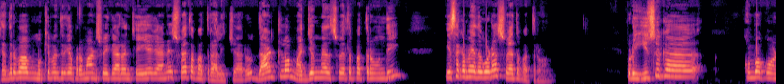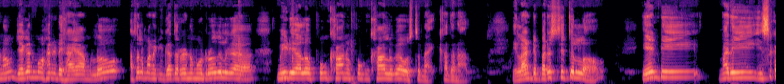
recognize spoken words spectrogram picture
చంద్రబాబు ముఖ్యమంత్రిగా ప్రమాణ స్వీకారం చేయగానే శ్వేతపత్రాలు ఇచ్చారు. దాంట్లో మద్యం మీద శ్వేతపత్రం ఉంది. ఇసుక మీద కూడా శ్వేతపత్రం ఉంది. ఇప్పుడు ఇసుక కుంభకోణం జగన్మోహన్ రెడ్డి హయాంలో అసలు మనకి గత రెండు మూడు రోజులుగా మీడియాలో పుంఖాను పుంఖాలుగా వస్తున్నాయి కథనాలు. ఇలాంటి పరిస్థితుల్లో ఏంటి మరి ఇసుక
